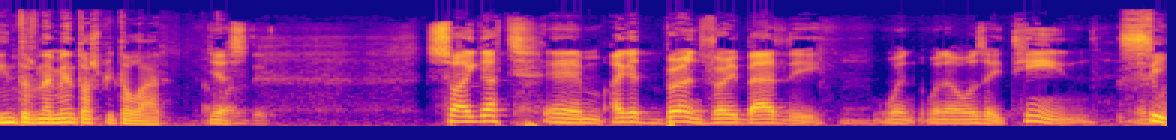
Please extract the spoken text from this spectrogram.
internamento hospitalar. Yes. So I got um, I got burned very badly when, when I was 18. Sim,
